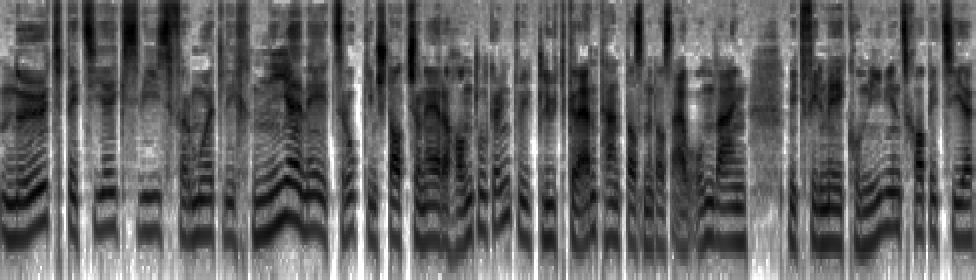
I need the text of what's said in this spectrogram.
nicht beziehungsweise vermutlich nie mehr zurück in stationären Handel gehen, weil die Leute gelernt haben, dass man das auch online mit viel mehr Convenience kann beziehen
